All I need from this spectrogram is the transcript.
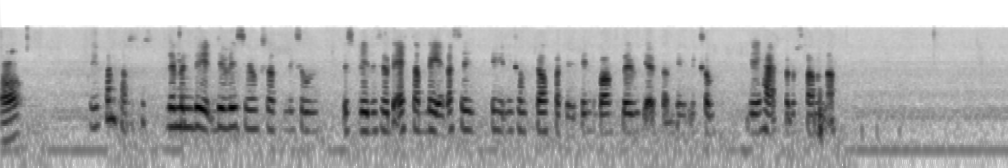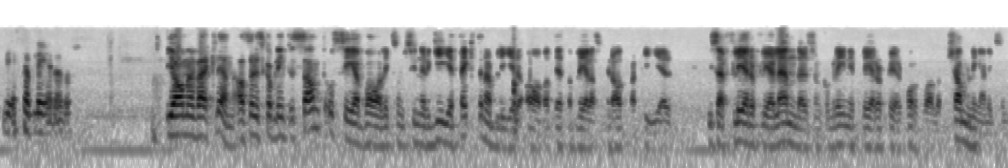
ja. Det är fantastiskt. Det, men det, det visar ju också att liksom, det sprider sig och det etablerar sig. Det är liksom piratpartiet, det är inte bara en fluga utan det är liksom, vi är här för att stanna. Vi etablerar oss. Ja men verkligen. Alltså det ska bli intressant att se vad liksom synergieffekterna blir av att det etableras piratpartier i så fler och fler länder som kommer in i fler och fler folkvalda församlingar. Liksom.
